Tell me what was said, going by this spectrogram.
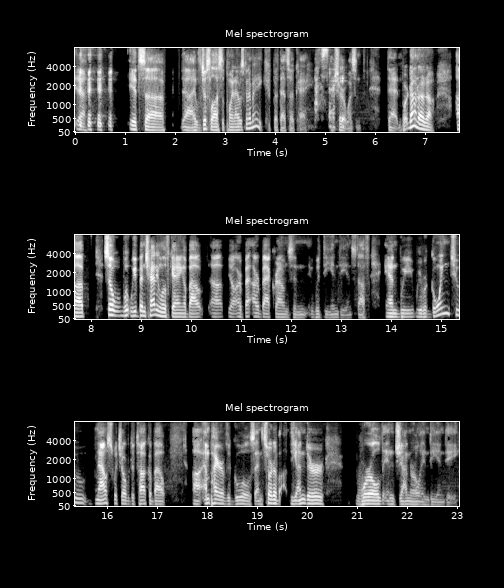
yeah, it's uh. I just lost the point I was going to make, but that's okay. I'm Sorry. sure it wasn't that important. No, no, no. Uh, so w- we've been chatting, Wolfgang, about uh, you know our ba- our backgrounds in with D and D and stuff, and we we were going to now switch over to talk about uh, Empire of the Ghouls and sort of the underworld in general in D and D.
